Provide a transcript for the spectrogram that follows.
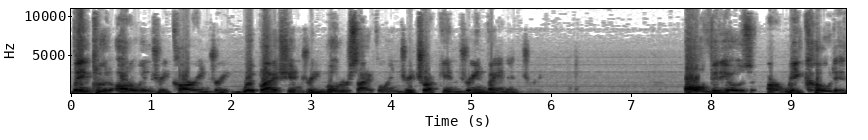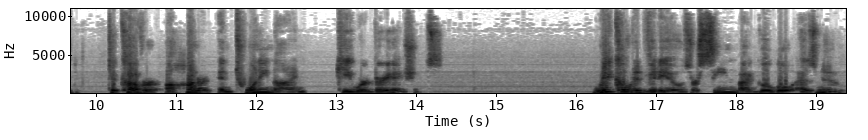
They include auto injury, car injury, whiplash injury, motorcycle injury, truck injury, and van injury. All videos are recoded to cover 129 keyword variations. Recoded videos are seen by Google as new.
